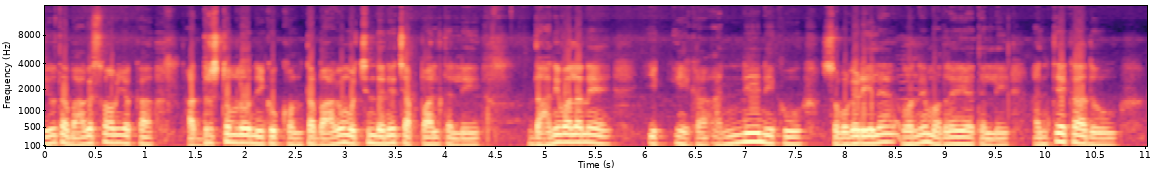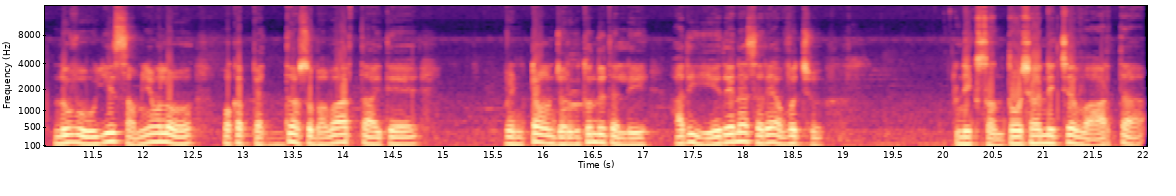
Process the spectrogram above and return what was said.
జీవిత భాగస్వామి యొక్క అదృష్టంలో నీకు కొంత భాగం వచ్చిందనే చెప్పాలి తల్లి. దానివల్లనే ఇక అన్నీ నీకు శుభగడియలే అన్నీ మొదలయ్యాయి తల్లి. అంతేకాదు నువ్వు ఈ సమయంలో ఒక పెద్ద శుభవార్త అయితే వినటం జరుగుతుంది తల్లి. అది ఏదైనా సరే అవ్వచ్చు. నీకు సంతోషాన్ని ఇచ్చే వార్త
